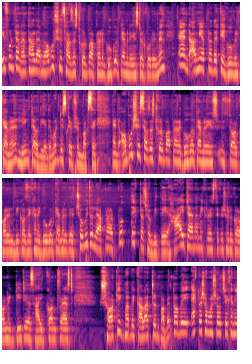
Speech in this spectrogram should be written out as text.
এই ফোনটা নেন, তাহলে আমি অবশ্যই সাজেস্ট করব আপনারা গুগল ক্যামেরা ইনস্টল করে নেন। অ্যান্ড আমি আপনাদেরকে গুগল ক্যামেরার লিঙ্কটাও দিয়ে দেবো ডিসক্রিপশন বক্সে অ্যান্ড অবশ্যই সাজেস্ট করব আপনারা গুগল ক্যামেরা ইনস্টল করেন বিকজ এখানে গুগল ক্যামেরা দিয়ে ছবি তুলে আপনারা প্রত্যেকটা ছবিতে হাই ডাইনামিক রেঞ্জ থেকে শুরু করে অনেক ডিটেলস হাই কন্ট্রাস্ট সঠিকভাবে কালার টোন পাবে। তবে একটা সমস্যা হচ্ছে এখানে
